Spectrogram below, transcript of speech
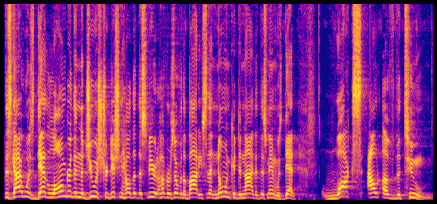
this guy was dead longer than the Jewish tradition held that the spirit hovers over the body so that no one could deny that this man was dead, walks out of the tomb.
